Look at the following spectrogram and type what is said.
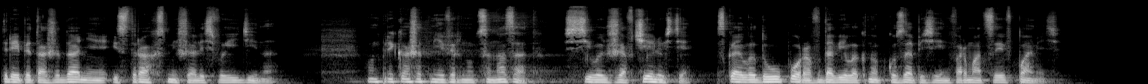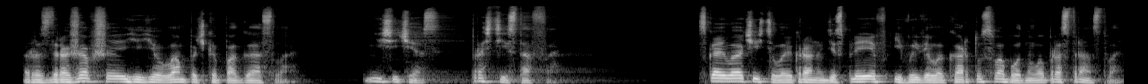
Трепет ожидания и страх смешались воедино. Он прикажет мне вернуться назад. С силой сжав челюсти, Скайла до упора вдавила кнопку записи информации в память. Раздражавшая ее лампочка погасла. «Не сейчас. Прости, Стаффа». Скайла очистила экраны дисплеев и вывела карту свободного пространства.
